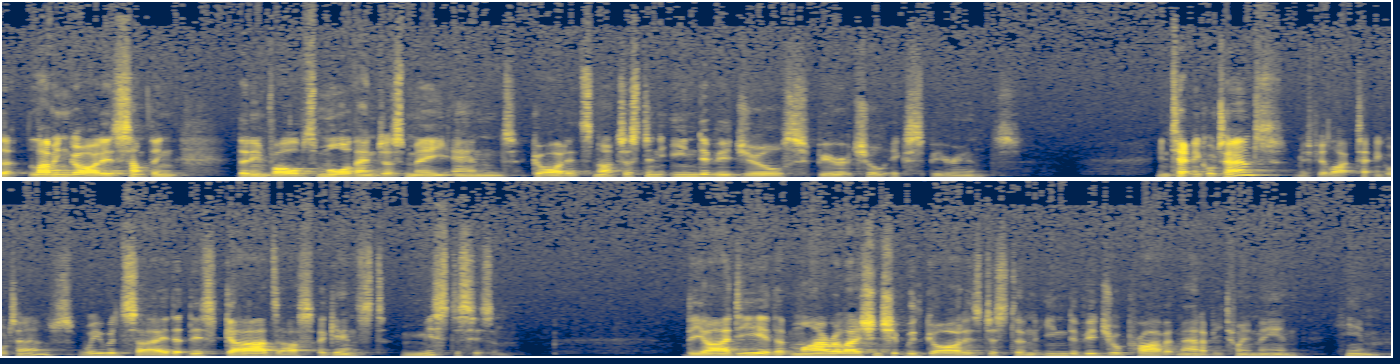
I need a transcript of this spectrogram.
That loving God is something that involves more than just me and God. It's not just an individual spiritual experience. In technical terms, if you like technical terms, we would say that this guards us against mysticism. The idea that my relationship with God is just an individual private matter between me and Him.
